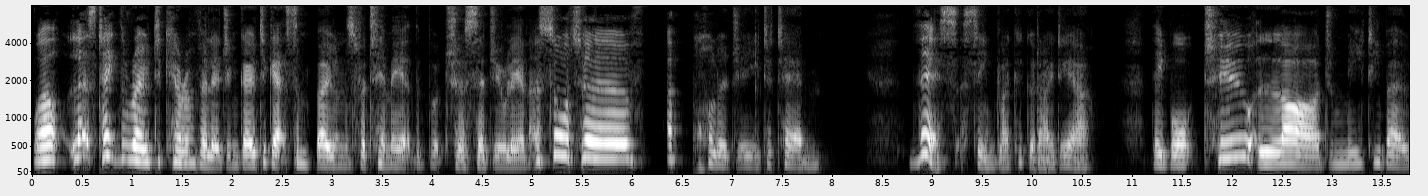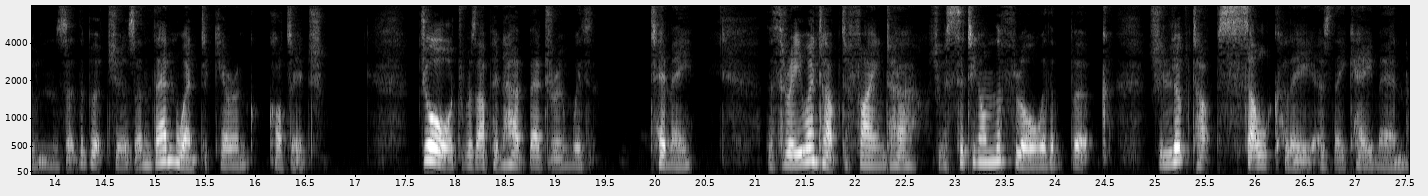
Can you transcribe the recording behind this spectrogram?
Well, let's take the road to Kirrin village and go to get some bones for Timmy at the butcher's, said Julian, a sort of apology to Tim. This seemed like a good idea. They bought two large meaty bones at the butcher's and then went to Kirrin cottage. George was up in her bedroom with Timmy. The three went up to find her. She was sitting on the floor with a book. She looked up sulkily as they came in.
